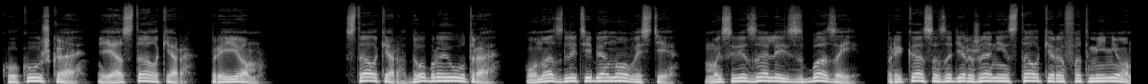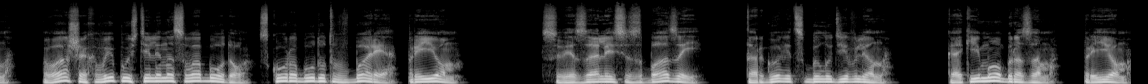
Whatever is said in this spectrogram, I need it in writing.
«Кукушка, я сталкер, прием!» «Сталкер, доброе утро. У нас для тебя новости. Мы связались с базой. Приказ о задержании сталкеров отменен. Ваших выпустили на свободу. Скоро будут в баре. Прием». «Связались с базой?» Торговец был удивлен. «Каким образом? Прием?»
